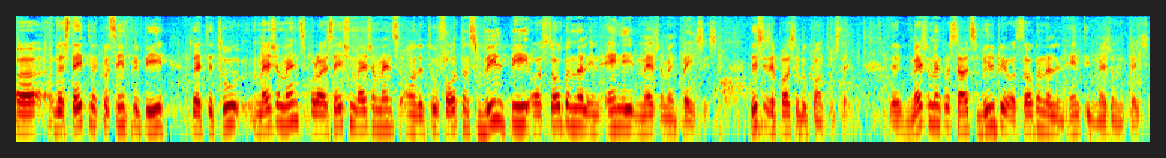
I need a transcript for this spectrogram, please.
uh, the statement could simply be that the two measurements, polarization measurements on the two photons will be orthogonal in any measurement basis. This is a possible quantum state. The measurement results will be orthogonal in any measurement basis.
